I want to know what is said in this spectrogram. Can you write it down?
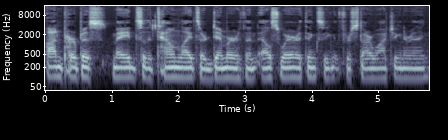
on purpose made so the town lights are dimmer than elsewhere. I think so you can, for star watching and everything.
